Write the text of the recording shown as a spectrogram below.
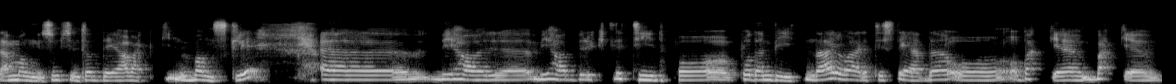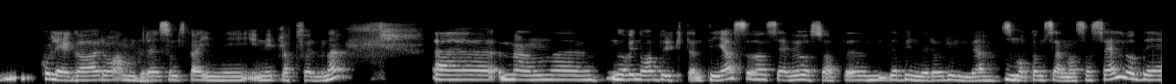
det er mange som syns at det har vært vanskelig. Eh, vi, har, vi, har, brukt litt tid på, på, den biten der, å være til stede og, og backe, backe, kollegaer og andre som skal inn i, inn i plattformene. Eh, men eh, når vi nå har brukt den tida, så ser vi også at det, det begynner å rulle smått om senn av seg selv. og det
